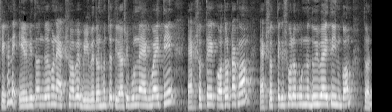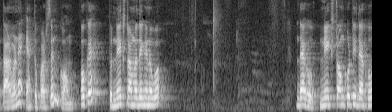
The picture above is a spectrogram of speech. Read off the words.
সেখানে এর বেতন যখন একশো হবে, বির বেতন হচ্ছে তিরাশি পূর্ণ এক বাই তিন। একশোর থেকে কতটা কম? একশোর থেকে ষোলো পূর্ণ দুই বাই তিন কম। তো তার মানে এত পার্সেন্ট কম। ওকে তো নেক্সট আমরা দেখে নেব। দেখো নেক্সট অঙ্কটি দেখো।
